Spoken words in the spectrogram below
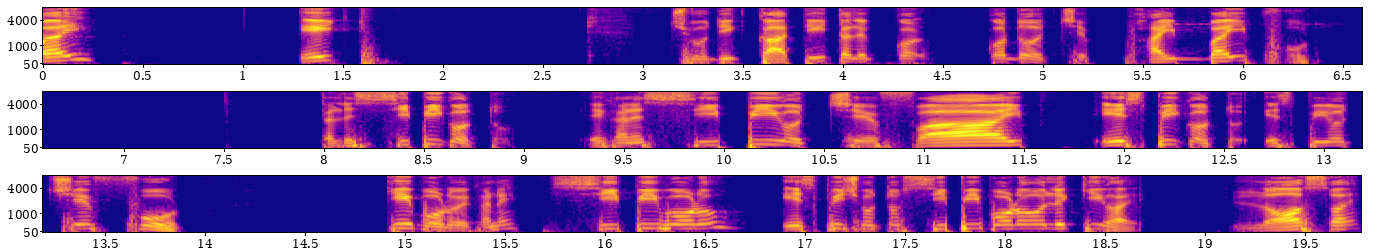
বাই এইট যদি কাটি, তাহলে কত হচ্ছে? ফাইভ বাই ফোর তাহলে সিপি কত? এখানে সিপি হচ্ছে ফাইভ এসপি কত? এসপি হচ্ছে ফোর কে বড় এখানে? সিপি বড় এসপি ছোট। সিপি বড় হলে কি হয়? লস হয়।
